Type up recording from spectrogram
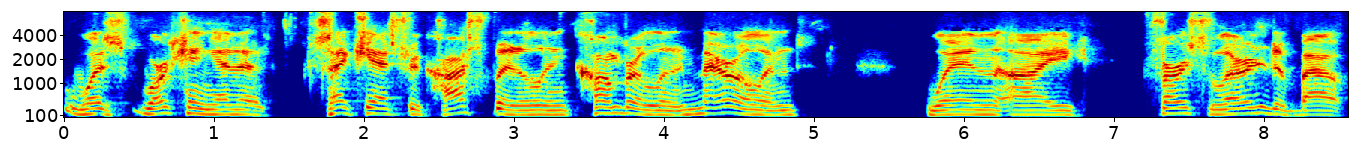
was working at a psychiatric hospital in Cumberland, Maryland, when I first learned about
